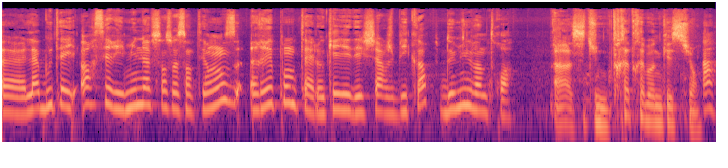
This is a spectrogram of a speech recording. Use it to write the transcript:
Euh, la bouteille hors série 1971 répond-elle au cahier des charges Bicorp 2023 ah, c'est une très très bonne question. Ah.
